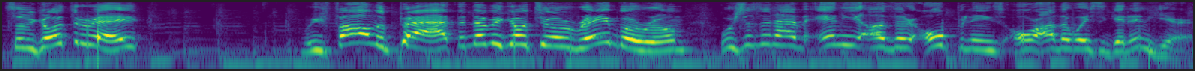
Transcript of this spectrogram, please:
So we go through A. We follow the path, and then we go to a rainbow room, which doesn't have any other openings or other ways to get in here.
